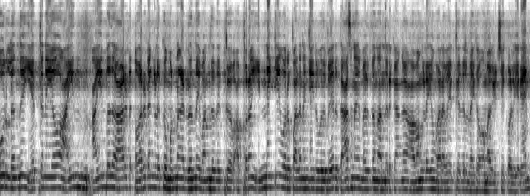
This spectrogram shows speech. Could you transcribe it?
ஊர்லேருந்து எத்தனையோ ஐந் ஐம்பது ஆறு வருடங்களுக்கு முன்னாடி இருந்து வந்ததுக்கு அப்புறம் இன்னைக்கும் ஒரு பதினஞ்சு இருபது பேர் தாசனாய மருத்துவம் வந்திருக்காங்க. அவங்களையும் வரவேற்கதில் மிகவும் மகிழ்ச்சி கொள்கிறேன்.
